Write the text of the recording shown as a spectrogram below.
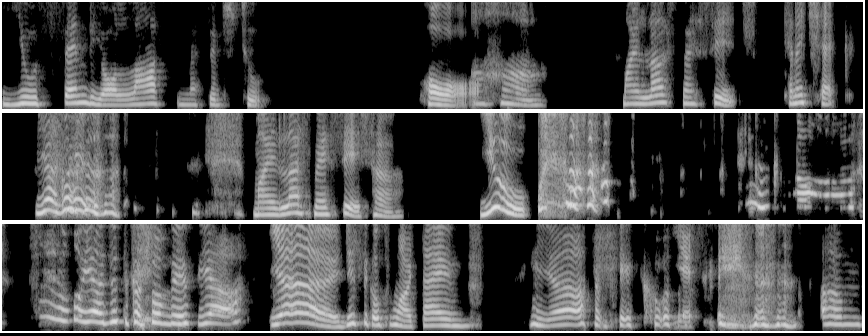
you send your last message to? Oh. Uh-huh. My last message. Can I check? Yeah. Go ahead. My last message, huh? You. oh yeah. Just to confirm this. Yeah. yeah, just to confirm our time. Yeah. Okay. Cool. Yes. Um.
